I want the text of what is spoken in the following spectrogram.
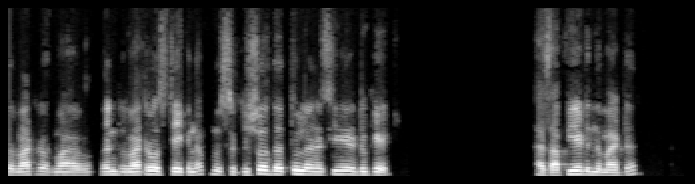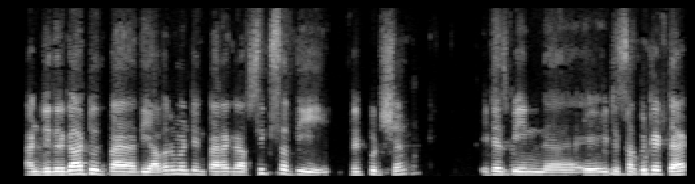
the matter of, ma- when the matter was taken up, Mr. Kishore Datta and a senior advocate has appeared in the matter. And with regard to the government in paragraph six of the writ petition, it has been, uh, it is submitted that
